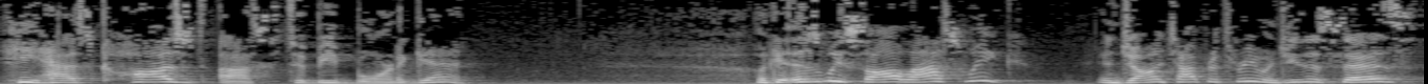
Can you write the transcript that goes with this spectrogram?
he has caused us to be born again. Okay, this is what we saw last week in John chapter 3 when Jesus says,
